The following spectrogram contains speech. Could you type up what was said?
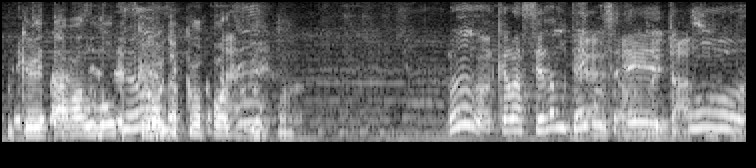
Porque ele tava loucão de composto V. Mano, aquela cena não tem É, como. É, doidaço, tipo,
